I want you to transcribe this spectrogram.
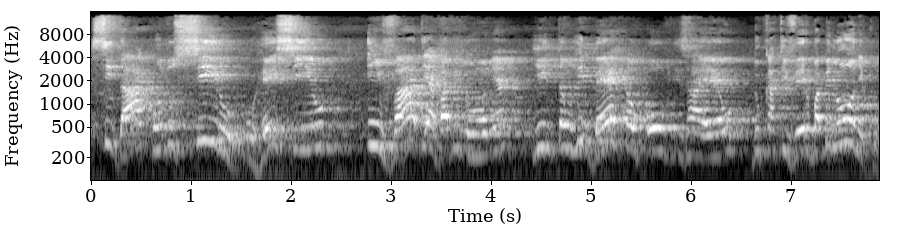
se dá quando Ciro, o rei Ciro, invade a Babilônia e então liberta o povo de Israel do cativeiro babilônico.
